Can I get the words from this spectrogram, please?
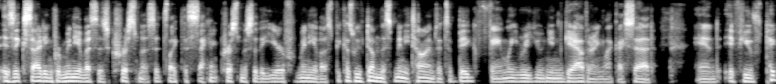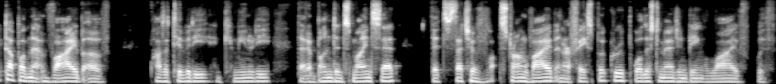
is exciting for many of us as Christmas. It's like the second Christmas of the year for many of us because we've done this many times. It's a big family reunion gathering, like I said. And if you've picked up on that vibe of positivity and community, that abundance mindset, that's such a strong vibe in our Facebook group. Well, just imagine being live with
